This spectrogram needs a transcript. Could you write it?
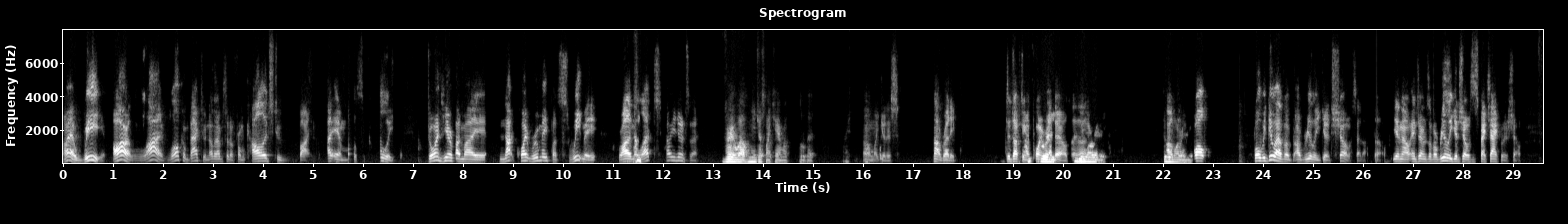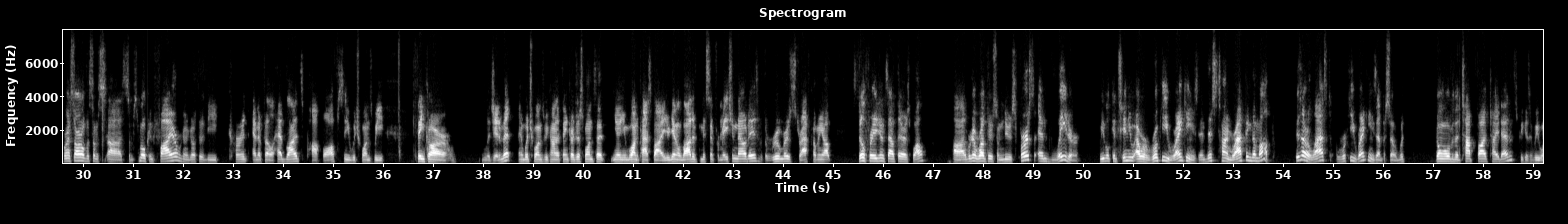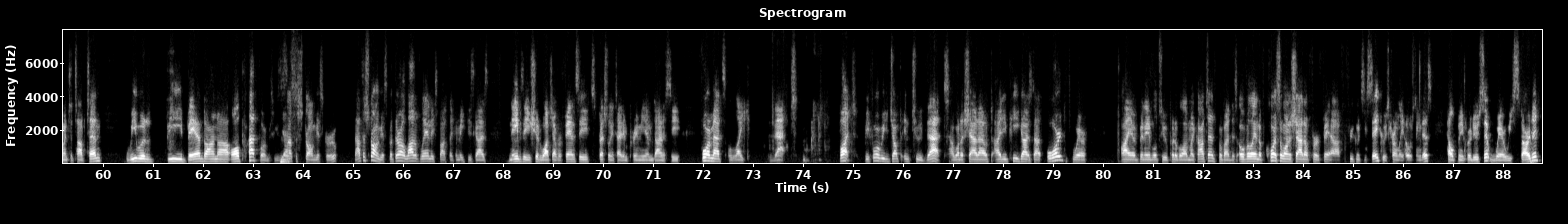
All right, we are live. Welcome back to another episode of From College to Combine. I am Michael Sicoli, joined here by my not quite roommate but sweet mate, Riley Millette. How are you doing today? Very well. Let me adjust my camera a little bit. Oh my goodness, not ready. Deducting a I'm point right there. I'll tell you that. more ready. Could be Oh. Well, well, we do have a, a really good show set up, though. You know, in terms of a really good show, it's a spectacular show. We're gonna start off with some uh, some smoke and fire. We're gonna go through the current NFL headlines, pop off, see which ones we think are legitimate and which ones we kind of think are just ones that you know you want to pass by. You're getting a lot of misinformation nowadays with the rumors, draft coming up, still free agents out there as well. Uh, we're gonna run through some news first, and later we will continue our rookie rankings, and this time wrapping them up. This is our last rookie rankings episode with going over the top five tight ends because if we went to top 10, we would be banned on uh, all platforms because it's not the strongest group. Not the strongest, but there are a lot of landing spots that can make these guys names that you should watch out for fantasy, especially in tight end premium dynasty formats like that. But before we jump into that, I want to shout out idpguys.org. Where I have been able to put up a lot of my content, provide this overlay. And of course, I want to shout out for, uh, for Frequency's sake, who is currently hosting this, helped me produce it where we started.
